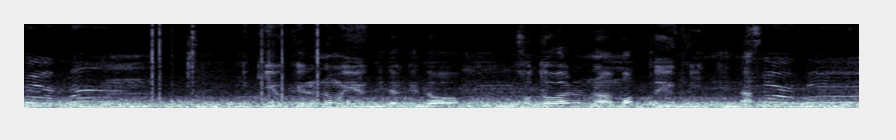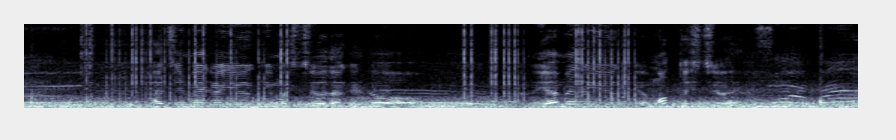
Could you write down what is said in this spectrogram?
うやな。うん。引き受けるのも勇気だけど断るのはもっと勇気いんねんな。そうやね。始める勇気も必要だけど、うん。あのやめる勇気はもっと必要や。そうやな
